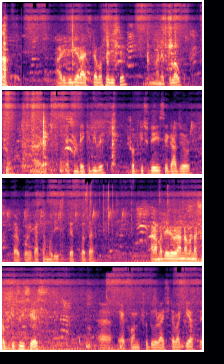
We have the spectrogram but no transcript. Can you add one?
না। আর এদিকে রাইসটা বসে দিছে মানে পোলাও। আর এখন ডেকে দিবে। সব কিছু দিয়েছে গাজর তারপরে কাঁচামরিচ তেজপাতা। আর আমাদের রান্না বান্না সব কিছুই শেষ এখন শুধু রাইসটা বাকি আছে।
